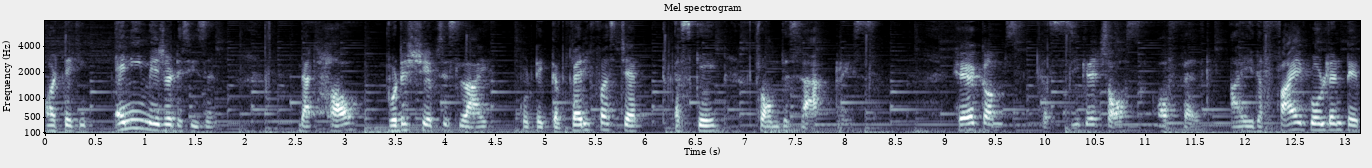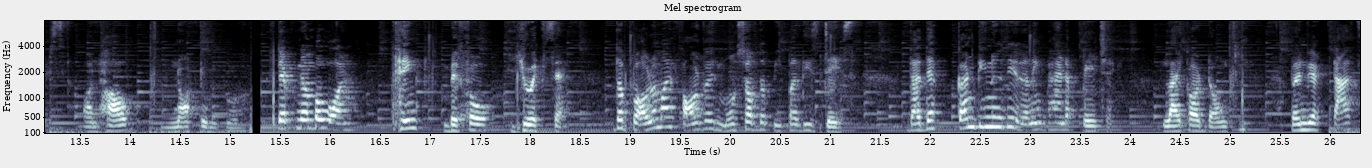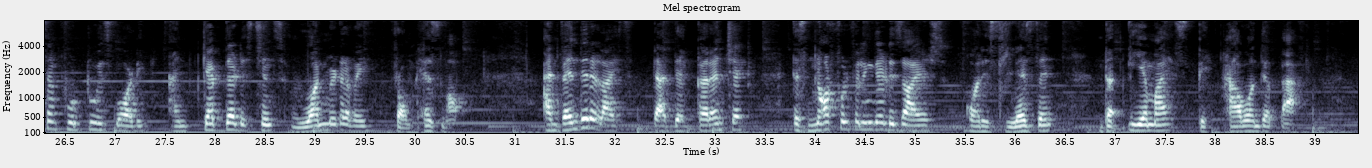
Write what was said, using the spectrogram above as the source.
or taking any major decision that how would it shapes his life could take the very first step to escape from this rat race. Here comes the secret sauce of wealth, i.e., the five golden tips on how not to be poor. Tip number one think before you accept. The problem I found with most of the people these days that they're continuously running behind a paycheck, like our donkey, when we attached some food to his body and kept the distance one meter away from his mouth. And when they realize that their current check is not fulfilling their desires or is less than the EMIs they have on their back,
